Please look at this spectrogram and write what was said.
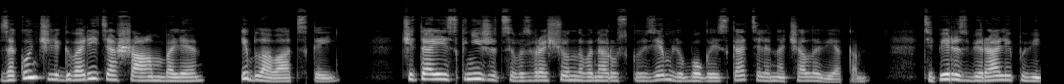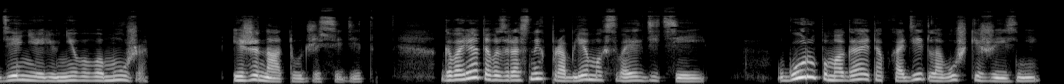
Закончили говорить о Шамбале и Блаватской. Читали из книжицы возвращенного на русскую землю богоискателя начала века. Теперь разбирали поведение ревнивого мужа. И жена тут же сидит. Говорят о возрастных проблемах своих детей. Гуру помогает обходить ловушки жизни.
